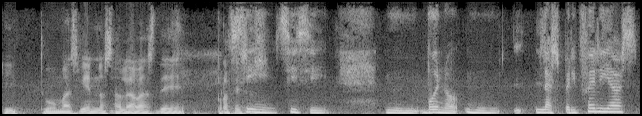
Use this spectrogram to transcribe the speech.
Y tú más bien nos hablabas de procesos. Sí, sí, sí. Mm, bueno, mm, las periferias,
